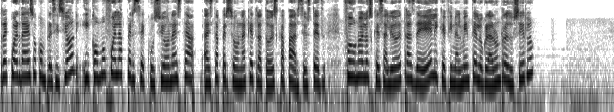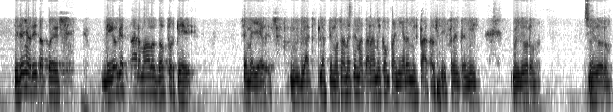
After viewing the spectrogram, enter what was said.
recuerda eso con precisión? ¿Y cómo fue la persecución a esta, a esta persona que trató de escaparse? ¿Usted fue uno de los que salió detrás de él y que finalmente lograron reducirlo? Sí, señorita, pues digo que están armados los dos porque se me lleva, la- lastimosamente mataron a mi compañero en mis patas, sí, frente a mí. Muy duro, muy duro.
